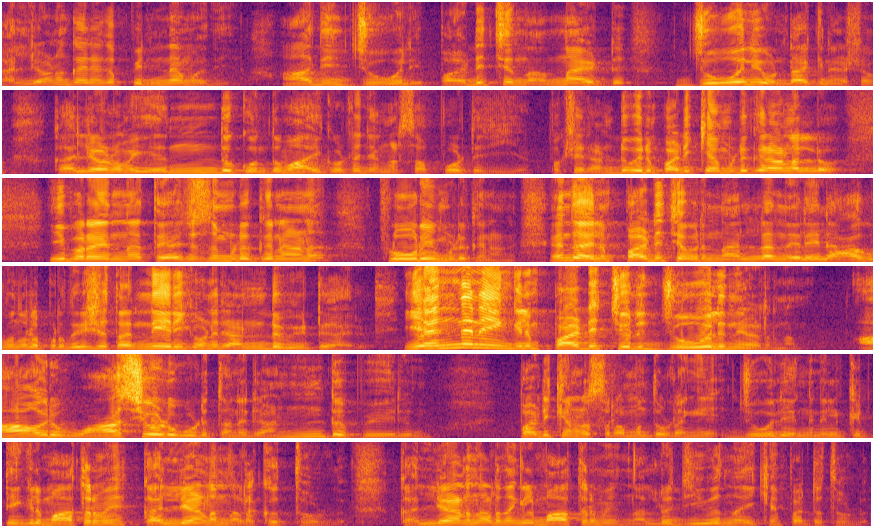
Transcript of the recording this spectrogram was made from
കല്യാണം കാര്യമൊക്കെ പിന്നെ മതി. ആദ്യം ജോലി. പഠിച്ച് നന്നായിട്ട് ജോലി ഉണ്ടാക്കിയ ശേഷം കല്യാണം എന്ത് കുന്തമായിക്കോട്ടെ ഞങ്ങൾ സപ്പോർട്ട് ചെയ്യാം. പക്ഷേ രണ്ടുപേരും പഠിക്കാൻ മിടുക്കനാണല്ലോ. ഈ പറയുന്ന തേജസ്സും മിടുക്കനാണ് ഫ്ലോറിയും മിടുക്കനാണ്. എന്തായാലും പഠിച്ച് അവർ നല്ല നിലയിലാകുമെന്നുള്ള പ്രതീക്ഷ തന്നെ ഇരിക്കുകയാണ് രണ്ട് വീട്ടുകാരും. എങ്ങനെയെങ്കിലും പഠിച്ചൊരു ജോലി നേടണം. ആ ഒരു വാശിയോട് കൂടി തന്നെ രണ്ട് പേരും പഠിക്കാനുള്ള ശ്രമം തുടങ്ങി. ജോലി എങ്ങനെയും കിട്ടിയെങ്കിൽ മാത്രമേ കല്യാണം നടക്കത്തുള്ളൂ. കല്യാണം നടന്നെങ്കിൽ മാത്രമേ നല്ലൊരു ജീവിതം നയിക്കാൻ പറ്റത്തുള്ളൂ.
